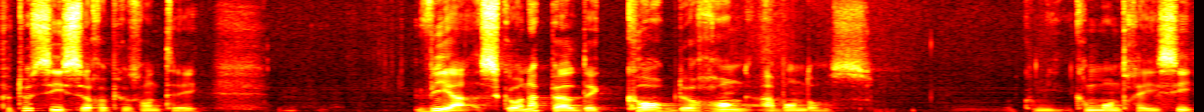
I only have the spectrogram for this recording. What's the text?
peut aussi se représenter via ce qu'on appelle des courbes de rang abondance, comme, comme montré ici.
